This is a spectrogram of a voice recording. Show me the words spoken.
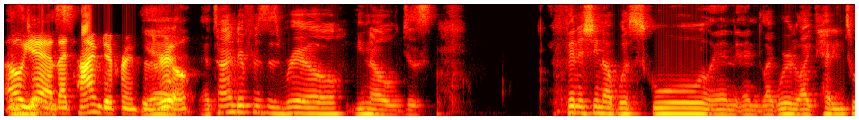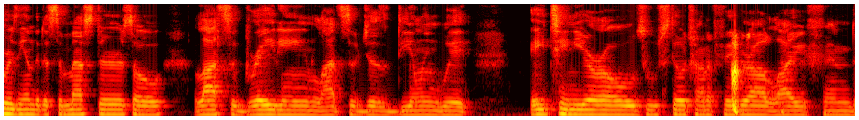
Oh yeah, just- that time difference is yeah, real. The time difference is real. You know, just finishing up with school and and like we're like heading towards the end of the semester, so lots of grading, lots of just dealing with 18 year olds who's still trying to figure out life and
